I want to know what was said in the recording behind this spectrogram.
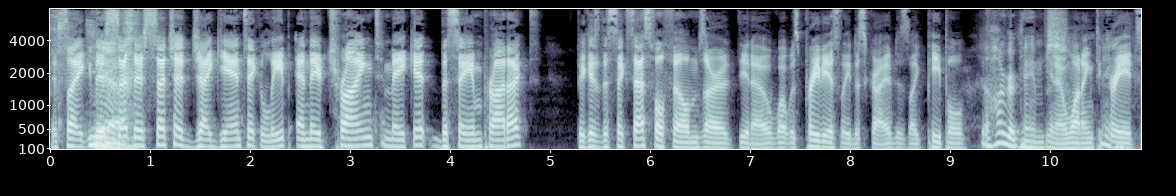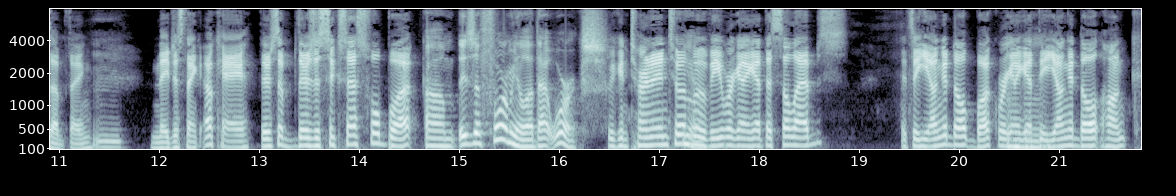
It's like there's, Yeah. su- there's such a gigantic leap and they're trying to make it the same product because the successful films are you know what was previously described as like people The Hunger Games. you know wanting to Yeah. create something Mm. and they just think, okay, there's a there's a successful book. um, there's a formula that works. We can turn it into a Yeah. movie. We're gonna get the celebs. It's a young adult book. We're gonna get Mhm. the young adult hunk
